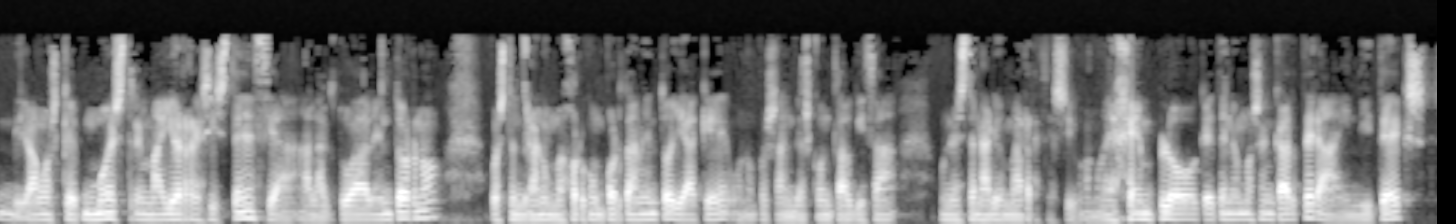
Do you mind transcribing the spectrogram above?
digamos que muestren mayor resistencia al actual entorno, pues tendrán un mejor comportamiento ya que, bueno, pues han descontado quizá un escenario más recesivo. Ejemplo que tenemos en cartera, Inditex,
